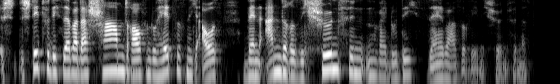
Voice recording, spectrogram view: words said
st- steht für dich selber da Scham drauf und du hältst es nicht aus, wenn andere sich schön finden, weil du dich selber so wenig schön findest.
